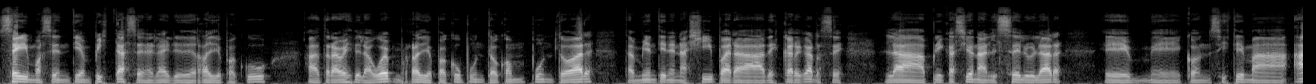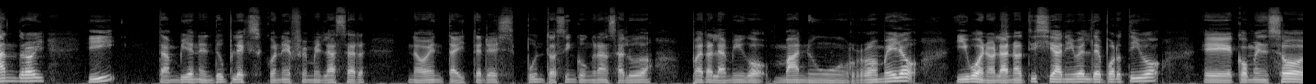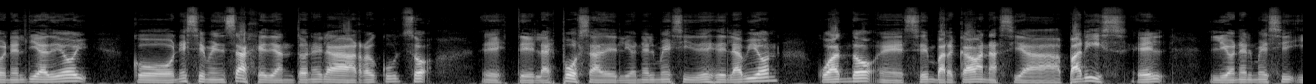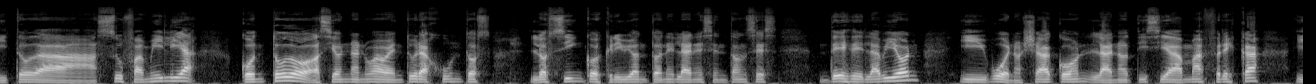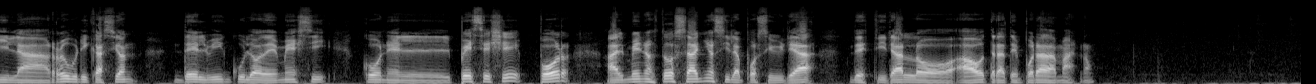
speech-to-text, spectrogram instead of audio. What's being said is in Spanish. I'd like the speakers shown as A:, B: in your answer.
A: Seguimos en Tiempistas en el aire de Radio Pacú a través de la web radiopacu.com.ar. También tienen allí para descargarse la aplicación al celular eh, eh, con sistema Android y también en duplex con FM Láser 93.5. Un gran saludo para el amigo Manu Romero. Y bueno, la noticia a nivel deportivo eh, comenzó en el día de hoy con ese mensaje de Antonella Rocuzzo, este, la esposa de Lionel Messi, desde el avión cuando eh, se embarcaban hacia París, él, Lionel Messi y toda su familia, con todo hacia una nueva aventura juntos. Los cinco escribió Antonella en ese entonces desde el avión y bueno, ya con la noticia más fresca y la rubricación del vínculo de Messi con el PSG por al menos dos años y la posibilidad de estirarlo a otra temporada más, ¿no?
